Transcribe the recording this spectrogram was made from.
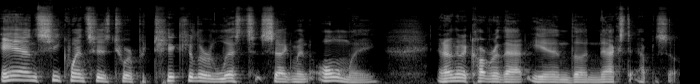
and sequences to a particular list segment only. And I'm going to cover that in the next episode.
